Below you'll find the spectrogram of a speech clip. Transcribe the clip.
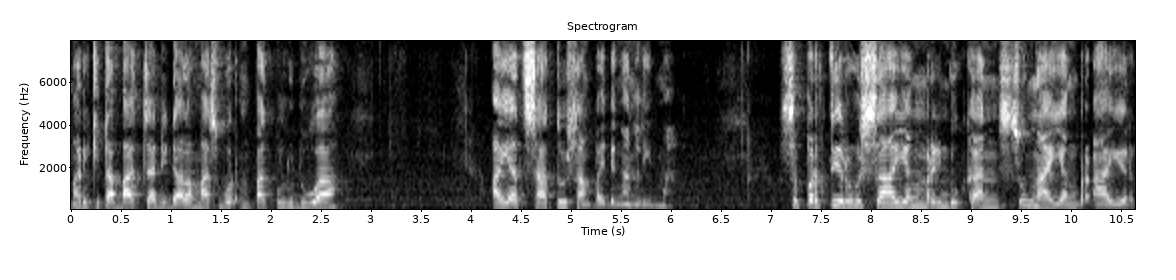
Mari kita baca di dalam Mazmur 42 ayat 1 sampai dengan 5. Seperti rusa yang merindukan sungai yang berair,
